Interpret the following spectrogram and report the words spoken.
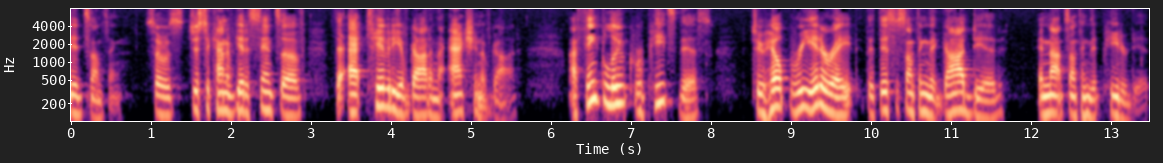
did something. So it's just to kind of get a sense of the activity of God and the action of God. I think Luke repeats this to help reiterate that this is something that God did and not something that Peter did.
